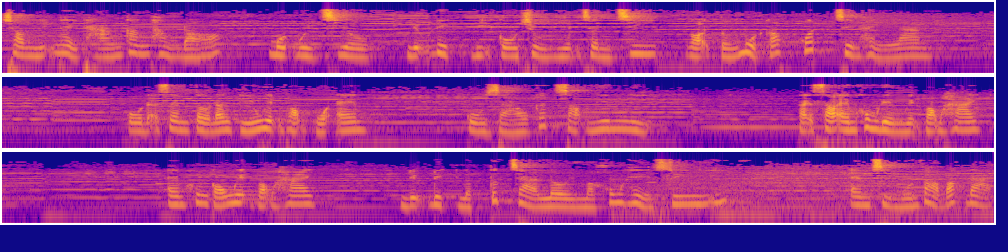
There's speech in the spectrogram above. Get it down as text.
Trong những ngày tháng căng thẳng đó, một buổi chiều, Liễu Địch bị cô chủ nhiệm Trần Chi gọi tới một góc khuất trên hành lang. Cô đã xem tờ đăng ký nguyện vọng của em. Cô giáo cất giọng nghiêm nghị. Tại sao em không điền nguyện vọng 2? Em không có nguyện vọng 2. Liễu Địch lập tức trả lời mà không hề suy nghĩ. Em chỉ muốn vào Bắc Đại.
